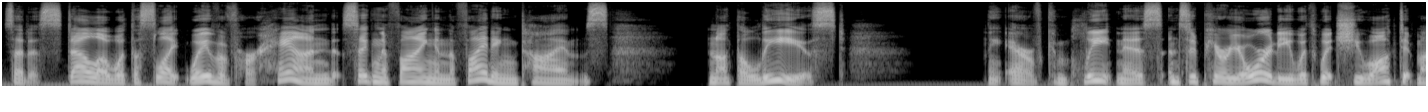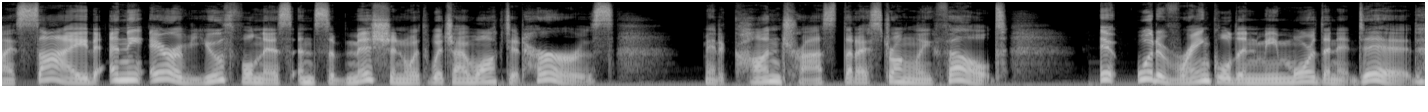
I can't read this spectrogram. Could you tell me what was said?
said Estella with a slight wave of her hand, signifying in the fighting times. Not the least. The air of completeness and superiority with which she walked at my side, and the air of youthfulness and submission with which I walked at hers, made a contrast that I strongly felt. It would have rankled in me more than it did,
